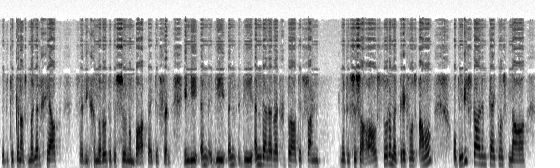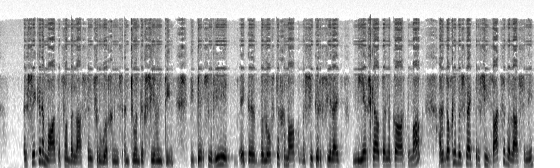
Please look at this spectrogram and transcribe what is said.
Dit beteken ons minder geld vir die gemiddelde persoon om baat by te vind. En die in die in die indeller wat gepraat het van dit is soos 'n haalstorm, dit tref ons almal. Op hierdie stadium kyk ons na 'n sekere mate van belastingverhogings in 2017. Die tesourier het, het 'n belofte gemaak om 'n sekere hoeveelheid meer geld bymekaar te maak. Hulle het nog nie besluit presies watse belasting nie,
